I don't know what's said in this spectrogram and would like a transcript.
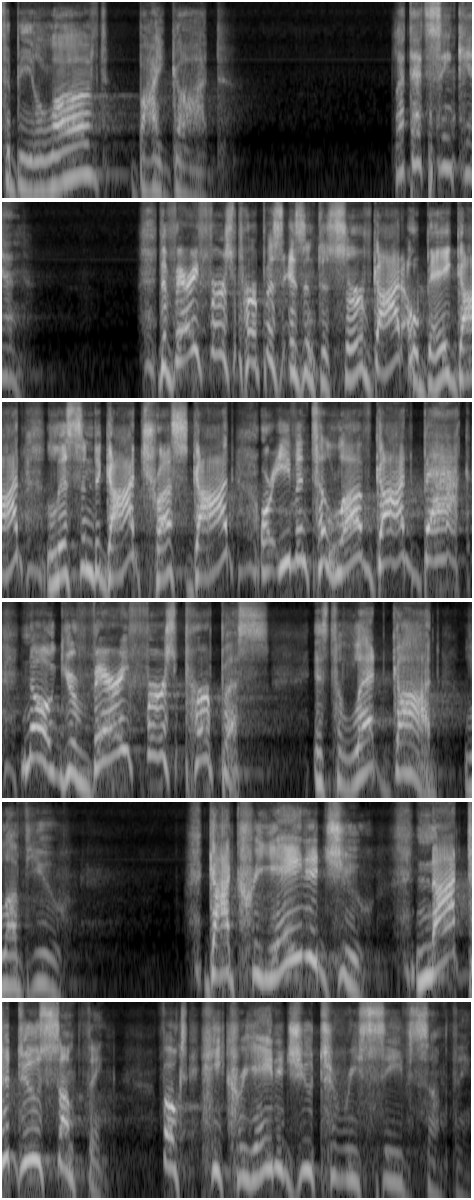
to be loved by God. Let that sink in. The very first purpose isn't to serve God, obey God, listen to God, trust God, or even to love God back. No, your very first purpose is to let God love you. God created you not to do something. Folks, He created you to receive something.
